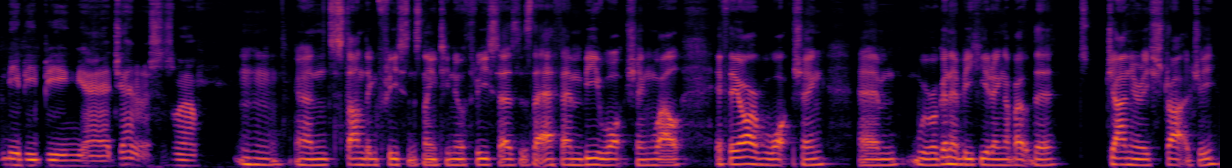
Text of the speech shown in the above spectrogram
maybe being uh, generous as well. Mm-hmm. And standing free since 1903 says is the FMB watching. Well, if they are watching, um, we were going to be hearing about the January strategy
